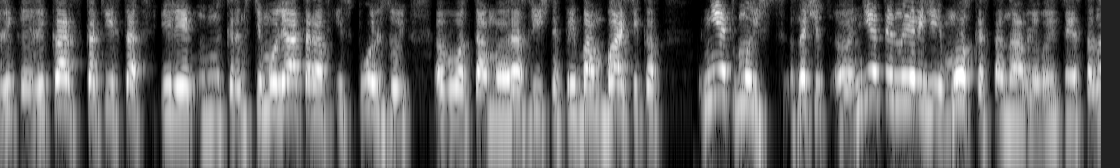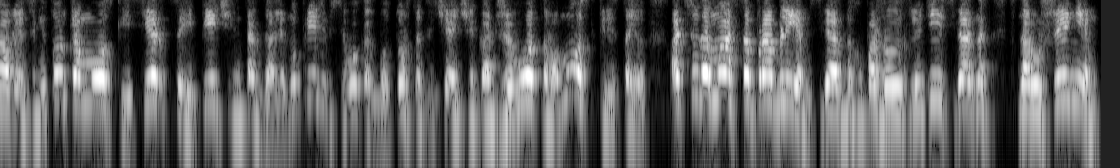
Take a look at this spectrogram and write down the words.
лекарств каких-то или, скажем, стимуляторов используй, вот там различных прибамбасиков, нет мышц, значит, э, нет энергии, мозг останавливается. И останавливается не только мозг, и сердце, и печень, и так далее. Но прежде всего, как бы то, что отличает человека от животного, мозг перестает. Отсюда масса проблем, связанных у пожилых людей, связанных с нарушением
